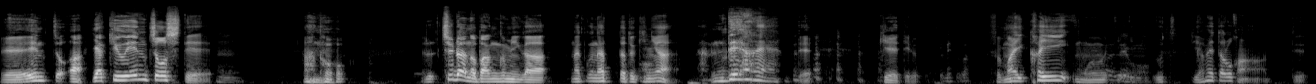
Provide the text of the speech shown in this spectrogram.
え？ー延長、あ、野球延長して、うん。あの、チュラの番組がなくなった時には、なんでやねんって切れてる。そう毎回、もううつやめたろうかなって。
